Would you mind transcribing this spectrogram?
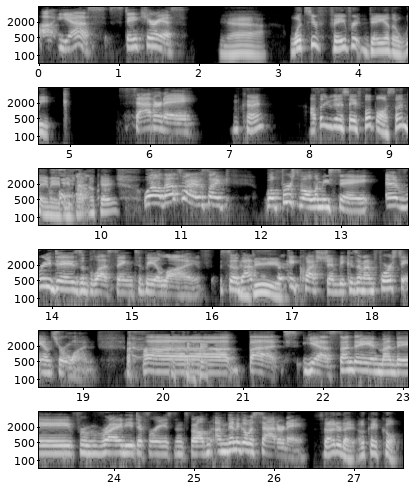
Uh, yes, stay curious. Yeah. What's your favorite day of the week? Saturday. Okay. I thought you were going to say football Sunday, maybe, but okay. well, that's why I was like, well, first of all, let me say every day is a blessing to be alive. So that's Indeed. a tricky question because then I'm forced to answer one. Uh, okay. But yeah, Sunday and Monday for a variety of different reasons. But i I'm going to go with Saturday. Saturday. Okay, cool.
